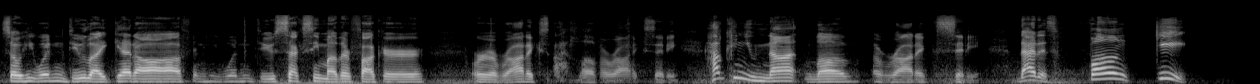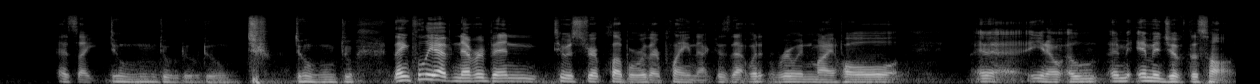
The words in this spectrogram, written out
so he wouldn't do like "Get Off" and he wouldn't do "Sexy Motherfucker" or "Erotic." I love "Erotic City." How can you not love "Erotic City"? That is funky. It's like doom, doom, doom, doom, doom, doom. Thankfully, I've never been to a strip club where they're playing that because that would ruin my whole, uh, you know, Im- image of the song.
